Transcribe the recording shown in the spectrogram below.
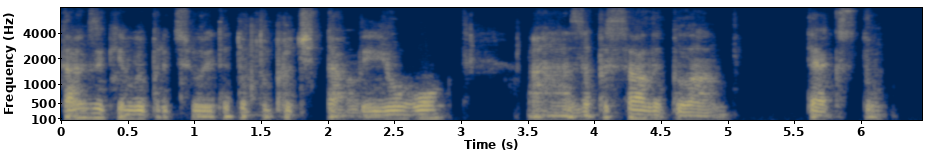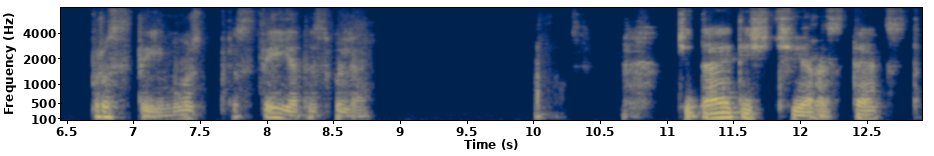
так, з яким ви працюєте, тобто прочитали його, записали план тексту. Простий, може, простий, я дозволяю. Читаєте ще раз текст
